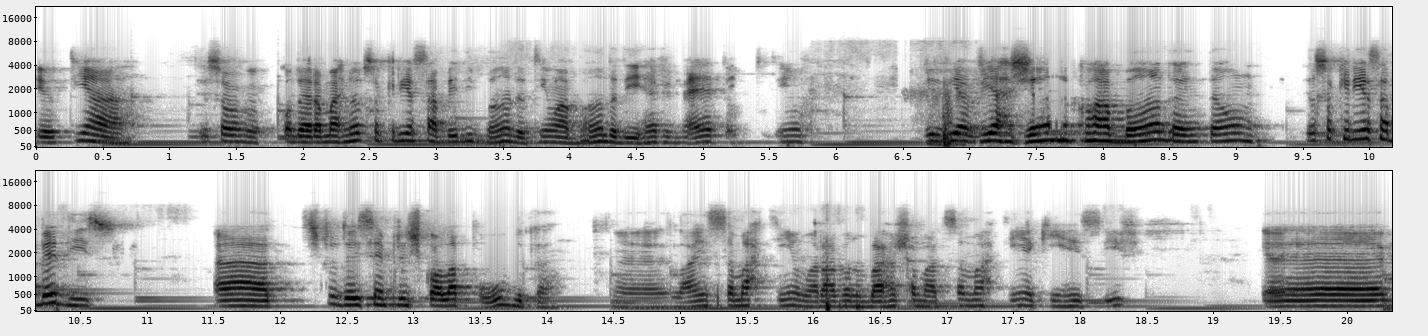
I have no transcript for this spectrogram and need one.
Eu tinha eu só, quando eu era mais novo, só queria saber de banda. Eu tinha uma banda de heavy metal, tinha, vivia viajando com a banda, então eu só queria saber disso. Ah, estudei sempre em escola pública, é, lá em São Martinho, morava num bairro chamado São Martinho, aqui em Recife. É,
